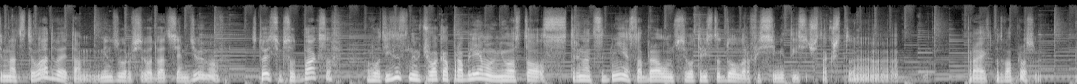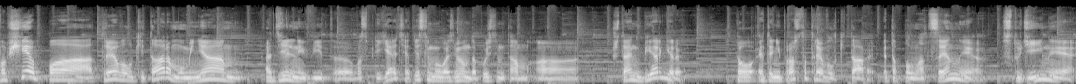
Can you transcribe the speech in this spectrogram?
17-ладовая, там мензура всего 27 дюймов. Стоит 700 баксов. Вот. Единственная у чувака проблема, у него осталось 13 дней, а собрал он всего 300 долларов из 7 тысяч, так что э, проект под вопросом. Вообще по travel гитарам у меня отдельный вид э, восприятия. Если мы возьмем, допустим, там э, Штайнбергеры, то это не просто travel гитары, это полноценные студийные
